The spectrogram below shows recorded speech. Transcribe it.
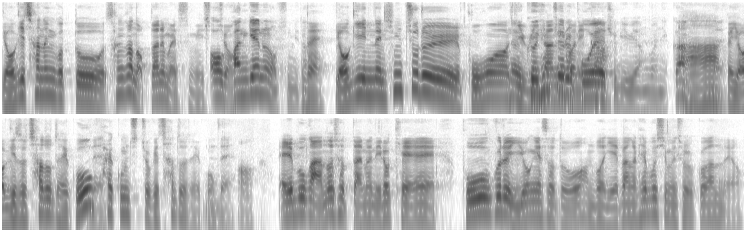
여기 차는 것도 상관없다는 말씀이시죠? 어, 관계는 없습니다. 네, 여기 있는 힘줄을 보호하기 네, 그 위한 힘줄을 거니까. 보호해주기 위한 거니까. 아, 네. 그러니까 여기서 차도 되고 네. 팔꿈치 쪽에 차도 되고. 네. 어, 엘보가 안 오셨다면 이렇게 보호구를 이용해서도 한번 예방을 해보시면 좋을 것 같네요.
